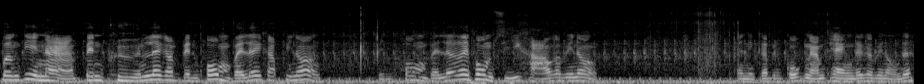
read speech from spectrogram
เบิ่งที่หนาเป็นผืนเลยครับเป็นพ่มไปเลยครับพี่น้อง เป็นพ่มไปเลยพ่มสีขาวครับพี่น้อง อันนี้ก็เป็นก๊กน้ำแทงเด้วยครับพี่น้องเด้อ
